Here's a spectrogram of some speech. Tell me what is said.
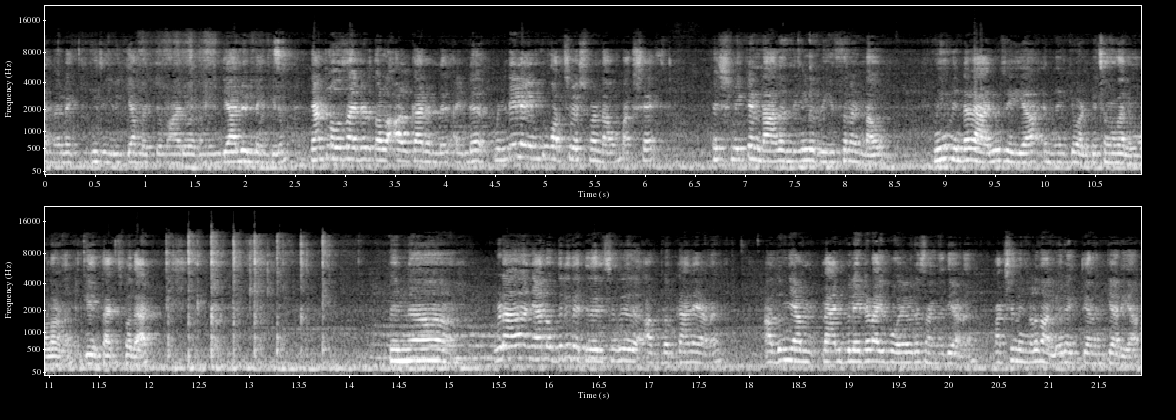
എന്ന വ്യക്തിക്ക് ജീവിക്കാൻ പറ്റും ആരും അങ്ങനെ. ഇന്ത്യയിലും ഇല്ലെങ്കിലും. ഞാൻ ക്ലോസ് ആയിട്ട് എടുത്തുള്ള ആൾക്കാരുണ്ട്. അതിന്റെ മുന്നിലെ എനിക്ക് കുറച്ച് വിഷമം ഉണ്ടാവും. പക്ഷെ വിഷമിക്കണ്ട അത് എന്തെങ്കിലും റീസൺ ഉണ്ടാവും. നീ നിന്റെ വാല്യൂ ചെയ്യുക എന്ന് എനിക്ക് പഠിപ്പിച്ചത് അനുമോളാണ്. താങ്ക്സ് ഫോർ ദാറ്റ് പിന്നെ ഇവിടെ ഞാൻ ഒത്തിരി തെറ്റിദ്ധരിച്ചത് അക്ബർ ഖാനെയാണ് അതും ഞാൻ മാനിപ്പുലേറ്റഡ് ആയി പോയ ഒരു സംഗതിയാണ്. പക്ഷെ നിങ്ങൾ നല്ലൊരു വ്യക്തിയാണ് എനിക്കറിയാം.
